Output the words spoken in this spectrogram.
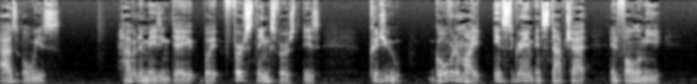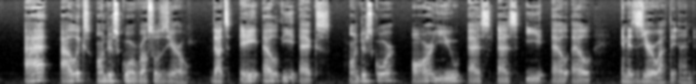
as always, have an amazing day. But first things first is could you go over to my Instagram and Snapchat and follow me at Alex underscore Russell zero. That's A L E X underscore R U S S E L L and a zero at the end.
